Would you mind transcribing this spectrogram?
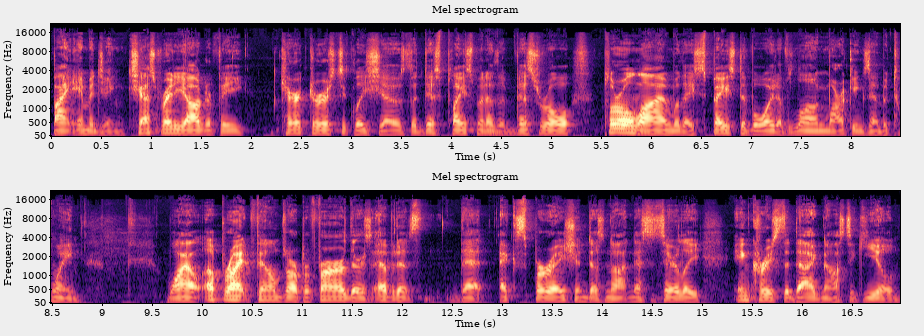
by imaging. Chest radiography characteristically shows the displacement of the visceral pleural line with a space devoid of lung markings in between. While upright films are preferred, there is evidence that expiration does not necessarily increase the diagnostic yield.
